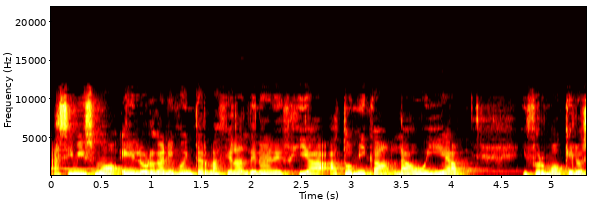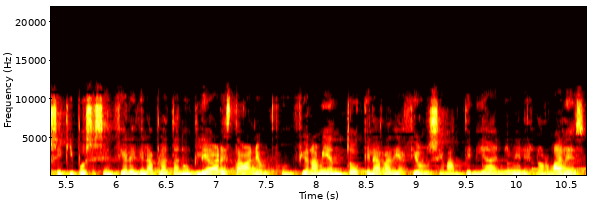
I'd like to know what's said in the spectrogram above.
Asimismo, el Organismo Internacional de la Energía Atómica, la OIEA, informó que los equipos esenciales de la planta nuclear estaban en funcionamiento, que la radiación se mantenía en niveles normales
